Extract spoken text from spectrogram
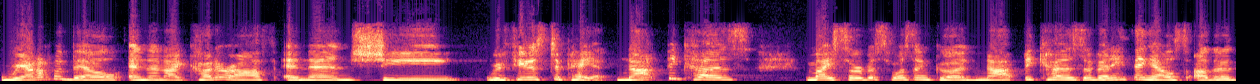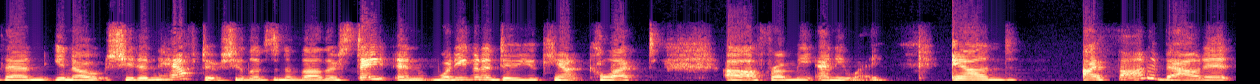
ran up a bill and then I cut her off and then she refused to pay it. Not because my service wasn't good, not because of anything else other than, you know, she didn't have to. She lives in another state and what are you going to do? You can't collect uh, from me anyway. And I thought about it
